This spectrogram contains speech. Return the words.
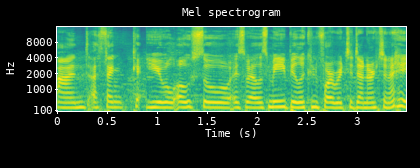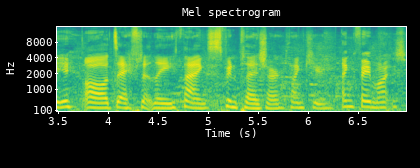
and I think you will also, as well as me, be looking forward to dinner tonight. Oh, definitely. Thanks. It's been a pleasure. Thank you. Thank you very much.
